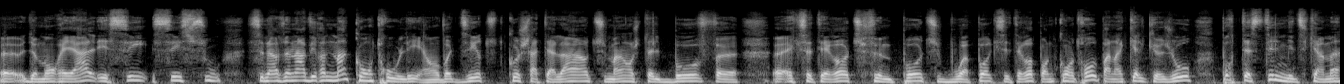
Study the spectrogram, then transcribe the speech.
euh, de Montréal, et c'est c'est sous, c'est dans un environnement contrôlé. hein. On va te dire, tu te couches à telle heure, tu manges telle bouffe, euh, euh, etc. Tu fumes pas, tu bois pas, etc. Puis on te contrôle pendant quelques jours pour tester le médicament.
